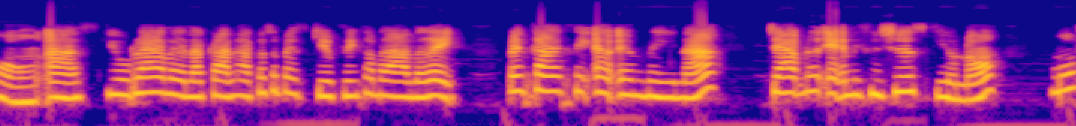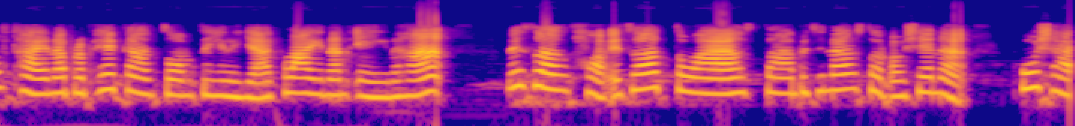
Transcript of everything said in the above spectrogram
ของอ่าสกิลแรกเลยละกันนะคะก็จะเป็นสกิลคลิกธรรมดาเลย เป็นการคลิก LMV นะ Jab นั่นเองนนี้คือชื่อสกิลเนาะ Move Type นะประเภทการโจมตีระยะใกล้นั่นเองนะคะ ในส่วนของไอ้เจ้าตัว Star Platinum Stone Ocean อะผู้ใช้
